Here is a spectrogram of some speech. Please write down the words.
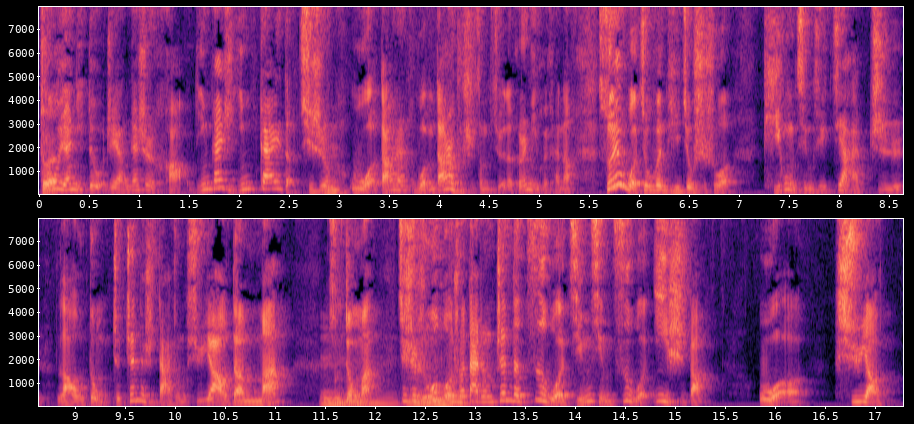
服务员你对我这样应该是好，应该是应该的。其实我当然，我们当然不是这么觉得，可是你会看到，所以我就问题就是说，提供情绪价值劳动，这真的是大众需要的吗？你懂吗？就是如果说大众真的自我警醒、自我意识到，我需要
